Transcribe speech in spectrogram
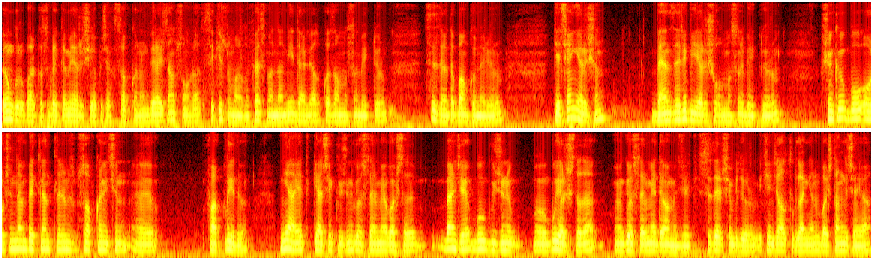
ön grup arkası bekleme yarışı yapacak Safkan'ın virajdan sonra 8 numaralı Fesmen'den liderliği alıp kazanmasını bekliyorum. Sizlere de bank öneriyorum. Geçen yarışın benzeri bir yarış olmasını bekliyorum. Çünkü bu orijinden beklentilerimiz bu safkan için e, farklıydı. Nihayet gerçek gücünü göstermeye başladı. Bence bu gücünü e, bu yarışta da e, göstermeye devam edecek. Sizler için biliyorum. ikinci altılı ganyanın başlangıç ayağı.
